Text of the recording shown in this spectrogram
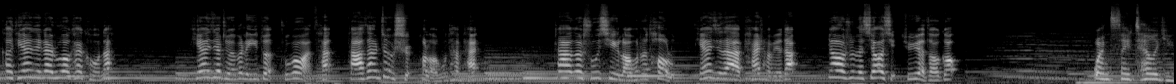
可田姐该如何开口呢？田姐准备了一顿烛光晚餐，打算正式和老公摊牌。渣哥熟悉老婆的套路，田姐的排场越大，要说的消息就越糟糕。Once I tell you,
